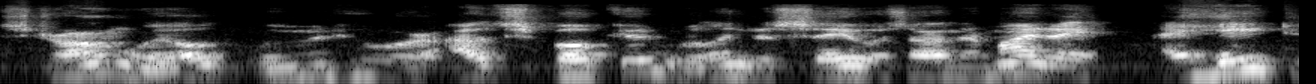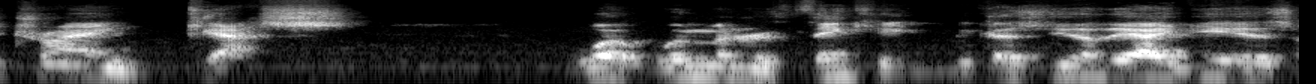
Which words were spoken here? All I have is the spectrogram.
strong-willed women who are outspoken, willing to say what's on their mind. I, I hate to try and guess what women are thinking because you know the idea is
